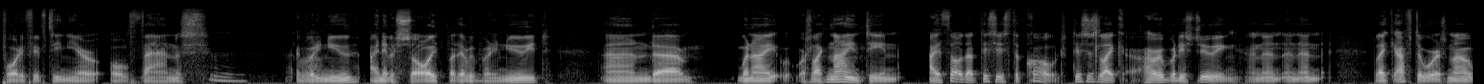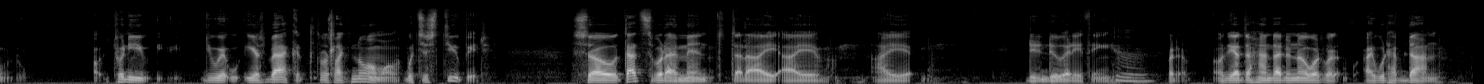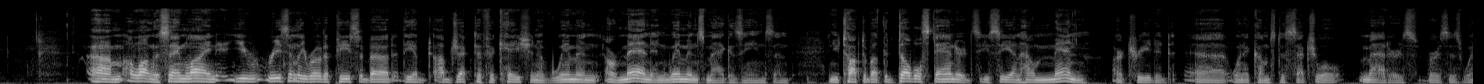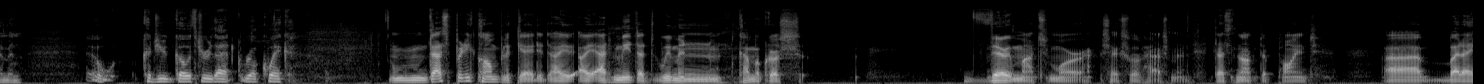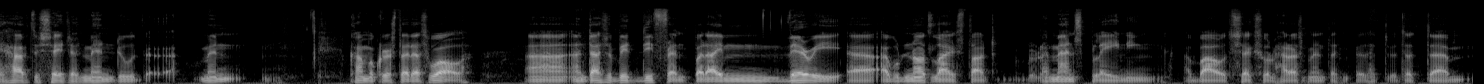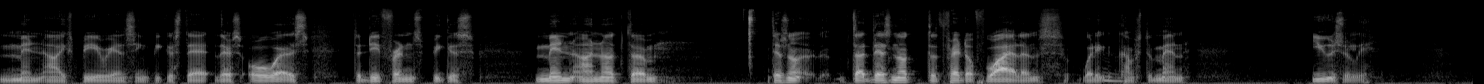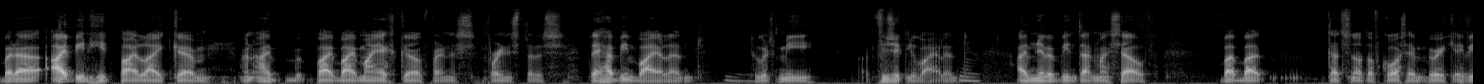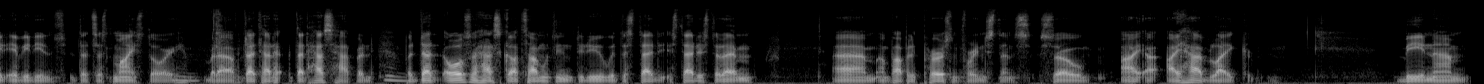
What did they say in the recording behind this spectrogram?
40, 15 year old fans. Everybody knew. I never saw it, but everybody knew it. And um, when I was like 19, I thought that this is the code. This is like how everybody's doing. And then and, and like afterwards, now 20 years back, it was like normal, which is stupid. So that's what I meant that I I I didn't do anything. But on the other hand, I don't know what, what I would have done. Um, along the same line, you recently wrote a piece about the ob- objectification of women or men in women's magazines, and, and you talked about the double standards you see on how men are treated uh, when it comes to sexual matters versus women. Uh, Could you go through that real quick? Mm, that's pretty complicated. I, I admit that women come across very much more sexual harassment. That's not the point. Uh, but I have to say that men do th- men come across that as well, uh, and that's a bit different. But I'm very uh, I would not like start mansplaining about sexual harassment that that, that um, men are experiencing because there there's always the difference because men are not. Um, there's not that there's not the threat of violence when it comes to men usually. But uh, I've been hit by like um, and I by by my ex girlfriends for instance. They have been violent towards me physically violent. I've never been that myself but but that's not of course empiric evi- evidence. That's just my story. But uh, that had, that has happened. But that also has got something to do with the stati- status that I'm um, a public person, for instance. So I I, I have like been um,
